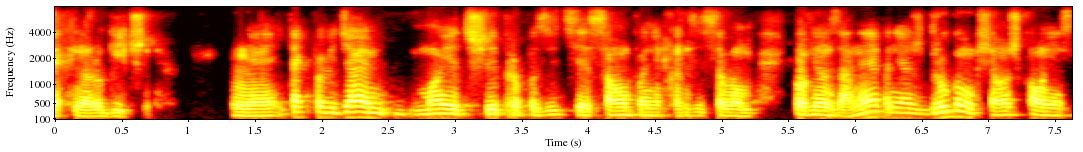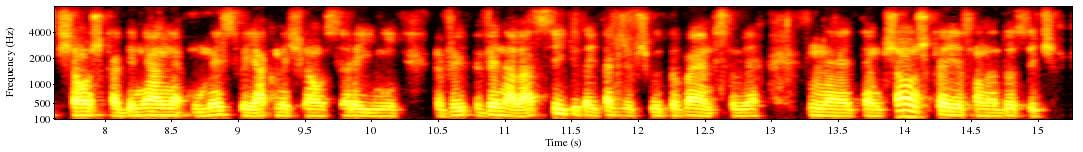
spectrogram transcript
technologicznych. I tak powiedziałem, moje trzy propozycje są poniekąd ze sobą powiązane, ponieważ drugą książką jest książka Genialne Umysły, jak myślą seryjni wy, wynalazcy i tutaj także przygotowałem sobie tę książkę, jest ona dosyć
